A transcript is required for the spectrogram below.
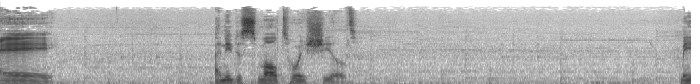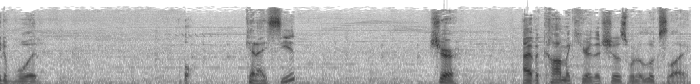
Hey! I need a small toy shield. Made of wood. Oh, can I see it? Sure. I have a comic here that shows what it looks like.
